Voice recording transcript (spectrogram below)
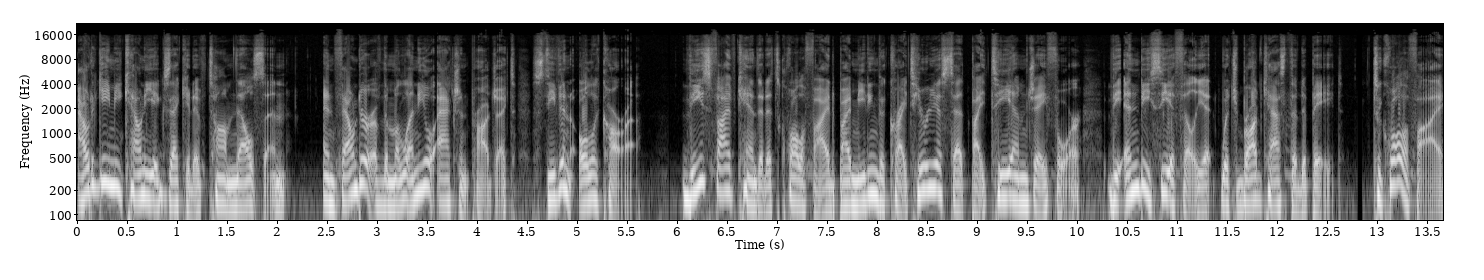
Outagamie County Executive Tom Nelson, and founder of the Millennial Action Project, Steven Olikara. These five candidates qualified by meeting the criteria set by TMJ4, the NBC affiliate which broadcast the debate. To qualify,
